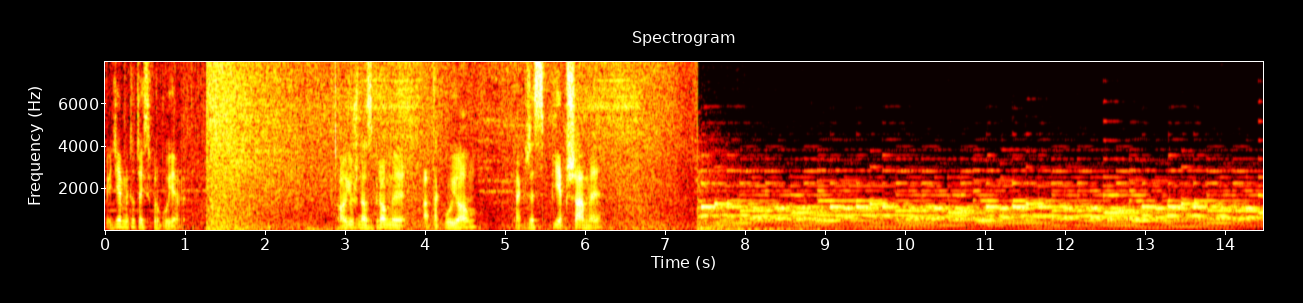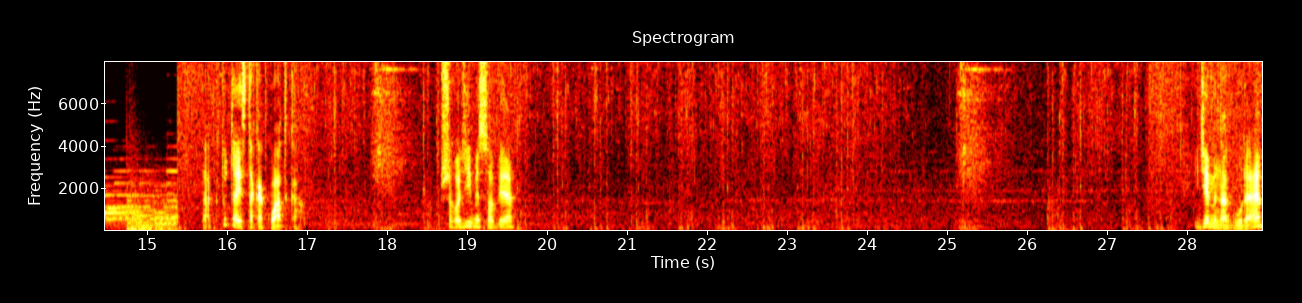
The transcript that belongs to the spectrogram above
Wejdziemy tutaj, spróbujemy. O, już nas gromy atakują, także spieprzamy. Tak, tutaj jest taka kładka. Przechodzimy sobie. Idziemy na górę.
